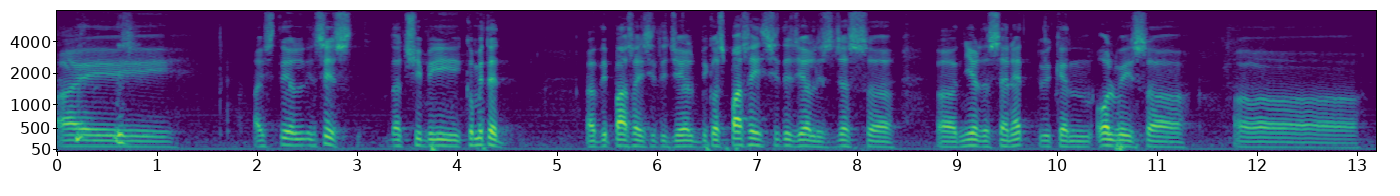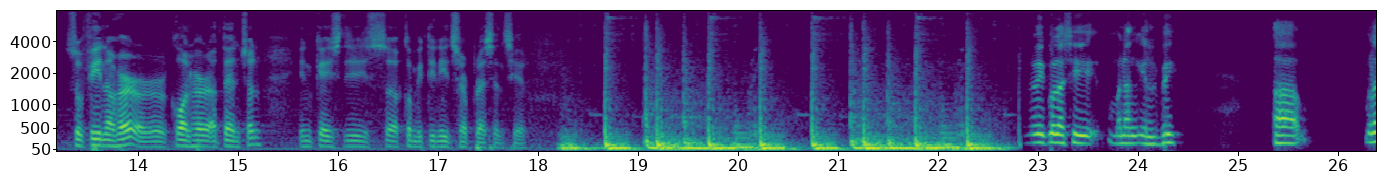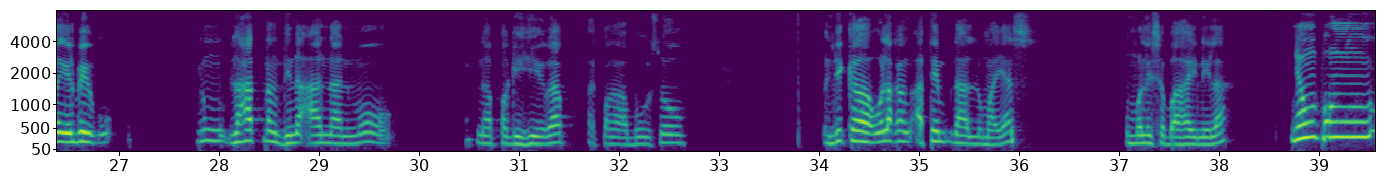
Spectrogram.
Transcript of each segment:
I I still insist that she be committed at the Pasay City Jail because Pasay City Jail is just uh, uh, near the Senate. We can always uh, uh, subpoena her or call her attention in case this uh, committee needs her presence here. Tanungin ko lang si Manang LB. Ah, Manang LB, yung lahat ng dinaanan mo na paghihirap at pang-abuso, hindi ka, wala kang attempt na lumayas? Umalis sa bahay nila? Nung pong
